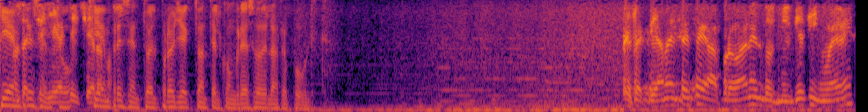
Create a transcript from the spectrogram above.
¿Quién nos presentó, ¿Quién presentó el proyecto ante el Congreso de la República? Efectivamente, se aprueba en el 2019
